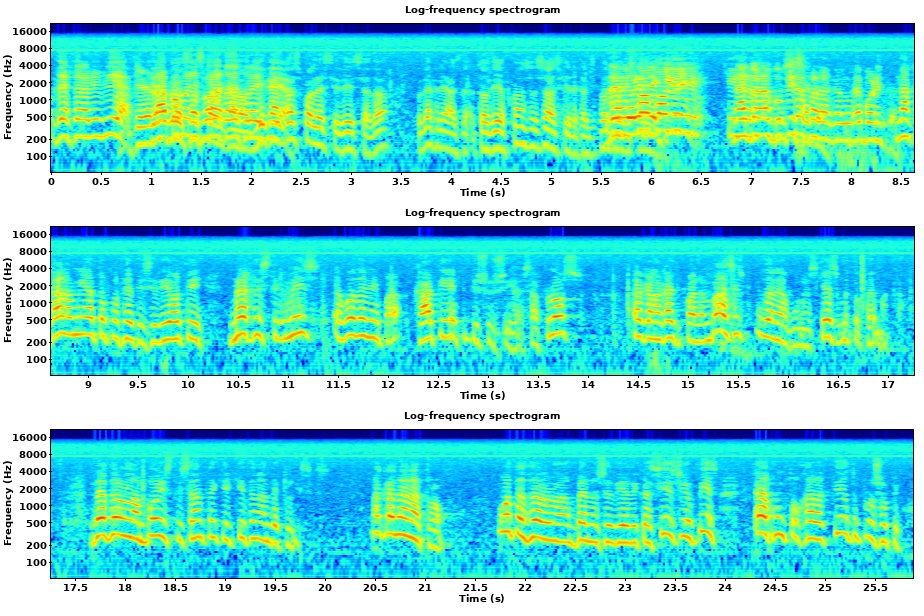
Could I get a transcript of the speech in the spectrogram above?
δε- δεύτερα βιβλία. Κύριε Την Λάμπρο, επόμενη σας φορά τα παρακαλώ. δεύτερα Βγήκαν βιβλία. τόσες πολλές ειδήσεις εδώ που δεν χρειάζεται. Το διευκόνω σε εσάς κύριε Χατζηπότη. Δεν μπορείτε πολύ, κύριε κύριε να τον Γαρούφη, ακουμπήσετε. σε παρακαλώ. Δεν μπορείτε. Να κάνω μια τοποθέτηση, διότι μέχρι στιγμής εγώ δεν είπα κάτι επί της ουσίας. Απλώς έκανα κάτι παρεμβάσεις που δεν έχουν σχέση με το θέμα καν. Δεν θέλω να μπω στις άνθε και κήθεν αντεκλήσεις. Με κανένα τρόπο. Ούτε θέλω να μπαίνω σε διαδικασίες οι οποίες έχουν το χαρακτήρα του προσωπικού.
